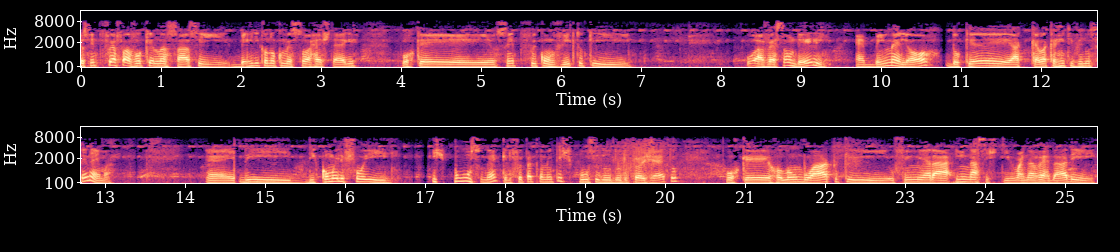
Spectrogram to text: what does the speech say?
Eu sempre fui a favor que ele lançasse, desde quando começou a hashtag, porque eu sempre fui convicto que a versão dele é bem melhor do que aquela que a gente viu no cinema. É, de, de como ele foi expulso, né? Que ele foi praticamente expulso do, do, do projeto, porque rolou um boato que o filme era inassistível, mas na verdade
